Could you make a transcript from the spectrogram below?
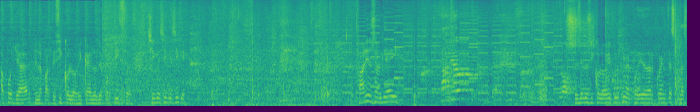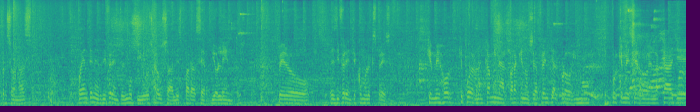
apoyar en la parte psicológica de los deportistas. Sigue, sigue, sigue. Mario, sal de ahí. Desde lo psicológico lo que me he podido dar cuenta es que las personas pueden tener diferentes motivos causales para ser violentos, pero es diferente cómo lo expresan. Qué mejor que poderlo encaminar para que no sea frente al prójimo, porque me cerró en la calle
